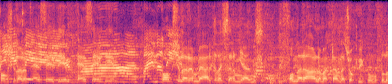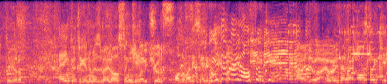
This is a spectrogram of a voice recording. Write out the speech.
Komşularım, en sevdiğim, en sevdiğim komşularım ve arkadaşlarım gelmiş. Onları ağırlamaktan da çok büyük bir mutluluk duyuyorum. En kötü günümüz böyle olsun O ki. zaman içiyoruz. O zaman içelim ki. Böyle olsun ki. Haydi bay bay. Bugün de böyle olsun ki.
